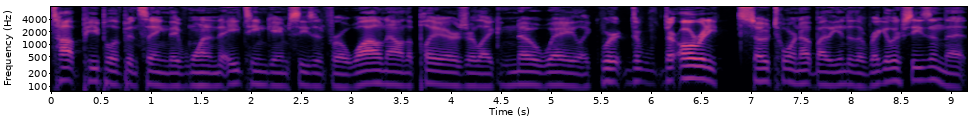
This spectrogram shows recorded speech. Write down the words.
top people have been saying they've won an 18 game season for a while now, and the players are like, no way, like we're they're, they're already so torn up by the end of the regular season that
